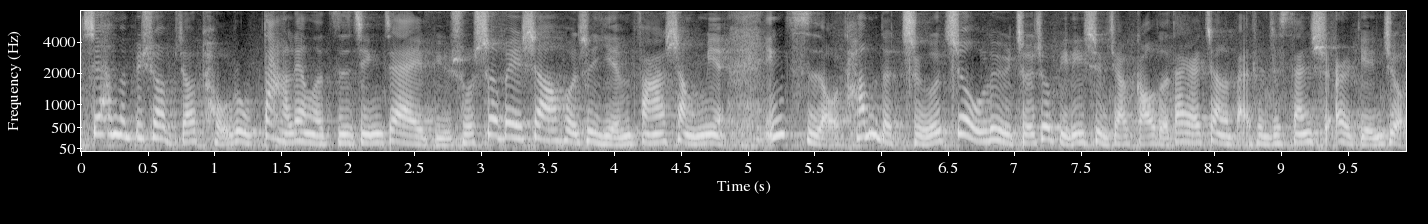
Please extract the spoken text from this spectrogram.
所以他们必须要比较投入大量的资金在比如说设备上或者是研发上面，因此哦，他们的折旧率、折旧比例是比较高的，大概占了百分之三十二点九，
